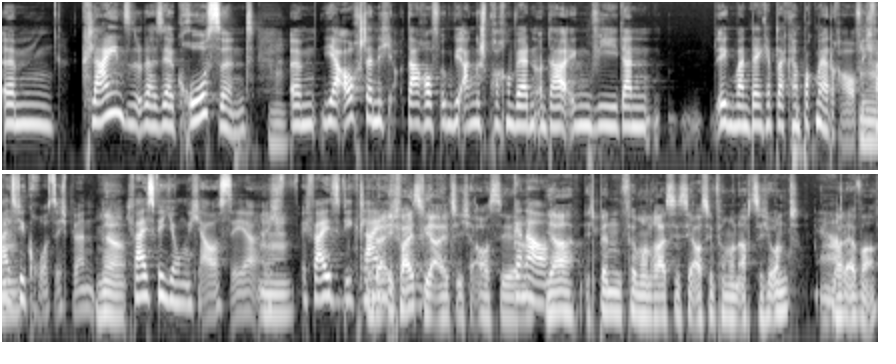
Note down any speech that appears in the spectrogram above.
ähm, klein sind oder sehr groß sind, Hm. ähm, ja auch ständig darauf irgendwie angesprochen werden und da irgendwie dann irgendwann denken, ich habe da keinen Bock mehr drauf. Ich weiß, wie groß ich bin. Ja. Ich weiß, wie jung ich aussehe. Ich, ich weiß, wie klein Oder ich weiß, wie alt ich aussehe. Genau. Ja, ich bin 35, sie aussieht 85 und Ja. whatever.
